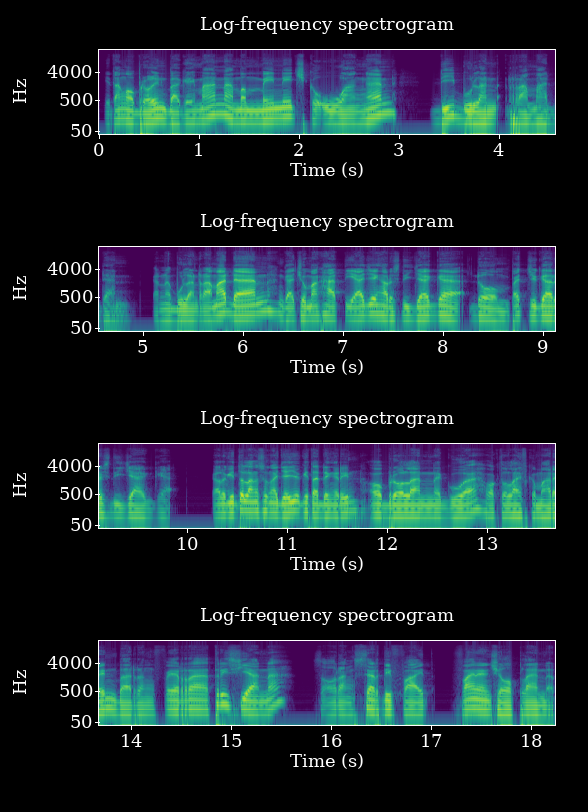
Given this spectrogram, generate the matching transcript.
Kita ngobrolin bagaimana memanage keuangan di bulan Ramadan. Karena bulan Ramadan nggak cuma hati aja yang harus dijaga, dompet juga harus dijaga. Kalau gitu langsung aja yuk kita dengerin obrolan gua waktu live kemarin bareng Vera Trisiana, seorang certified financial planner.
